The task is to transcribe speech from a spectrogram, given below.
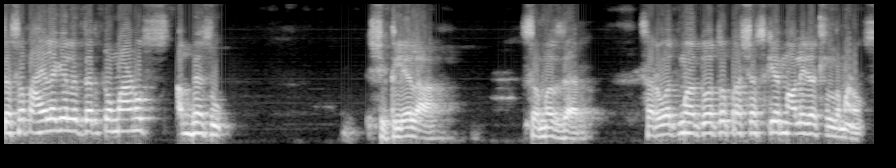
तसं पाहायला गेलं तर तो माणूस अभ्यासू शिकलेला समजदार सर्वात महत्वाचं प्रशासकीय नॉलेज असलेला माणूस.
